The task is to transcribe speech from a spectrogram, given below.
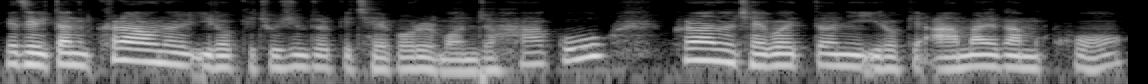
그래서 일단 크라운을 이렇게 조심스럽게 제거를 먼저 하고 크라운을 제거했더니 이렇게 아말감 코어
